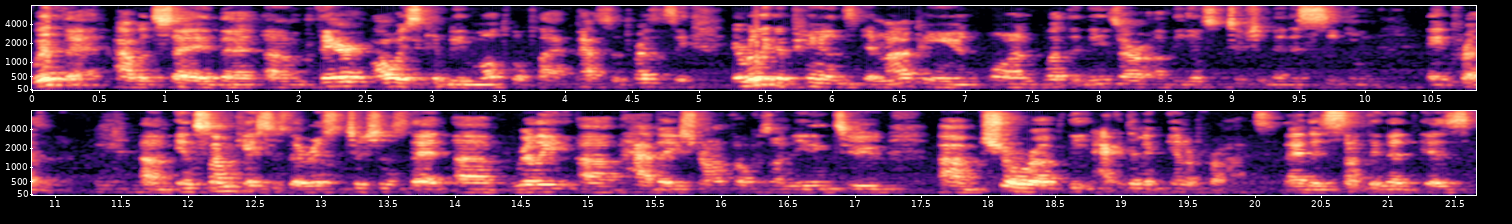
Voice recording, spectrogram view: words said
With that, I would say that um, there always can be multiple paths to the presidency. It really depends, in my opinion, on what the needs are of the institution that is seeking a president. Um, in some cases, there are institutions that uh, really uh, have a strong focus on needing to um, shore up the academic enterprise. That is something that is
